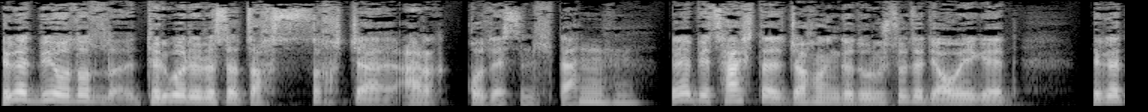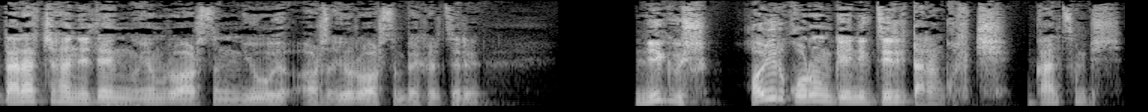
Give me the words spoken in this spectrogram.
Тэгээд би бол тэргээр ерөөсө зогсох аргагүй байсан л да. Тэгээд би цаашдаа жоохон ингээд өргөжлүүлээд явъя гээд тэгээд дараачийнхаа нэлен юм руу орсон юу юу руу орсон бэхээр зэрэг нэг биш 2 3 генийг зэрэг дарангуулчих. Ганцхан биш.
